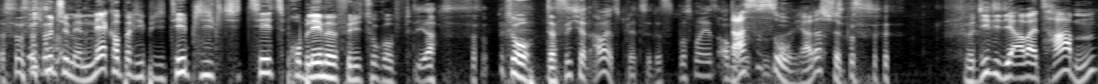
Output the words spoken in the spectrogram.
Das Ich wünsche mir mehr Kompatibilitätsprobleme für die Zukunft. ja, So, das sichert Arbeitsplätze. Das muss man jetzt auch mal Das ist so, sagen. ja, das stimmt. nur die, die die Arbeit haben,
